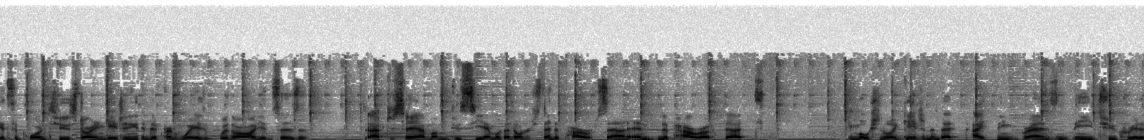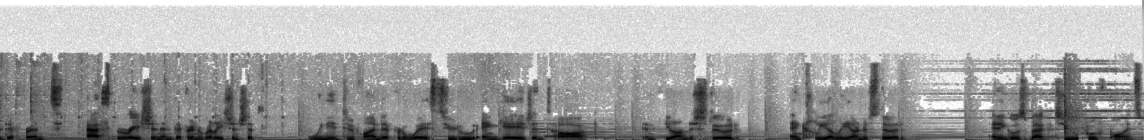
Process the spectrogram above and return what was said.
It's important to start engaging in different ways with our audiences. I have to say, I'm into CMOs. I don't understand the power of sound and the power of that emotional engagement that I think brands need to create a different aspiration and different relationships. We need to find different ways to engage and talk and feel understood and clearly understood. And it goes back to proof points.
